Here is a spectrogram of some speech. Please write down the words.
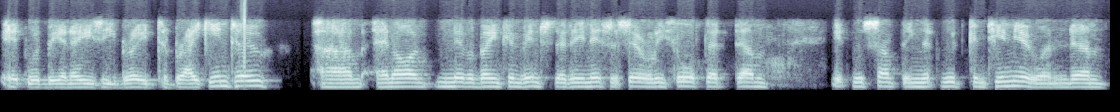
it would be an easy breed to break into. Um, and I've never been convinced that he necessarily thought that um, it was something that would continue. And um,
